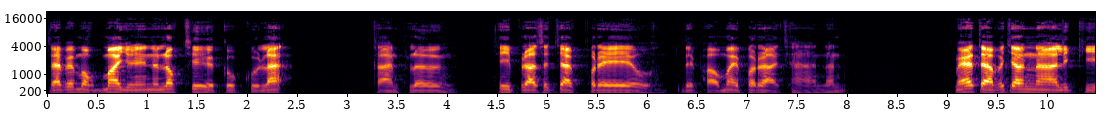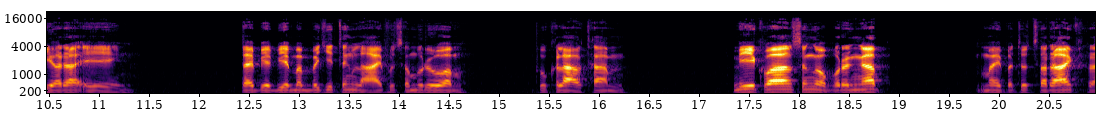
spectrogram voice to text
แต่ไปหมกไหมอยู่ในนรกชื่อกุกุละทานเพลิง ที่ปราศจากเปลวได้เผาไหม้พระราชานั้น แม้แต่พระเจ้านาลิกีระเอง แต่เบียดเบียนบรรพชิตทั้งหลายผู้สำรวม ผู้กล่าวธรรม มีความสงบระงับ ไม่ประทุษร้ายใคร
